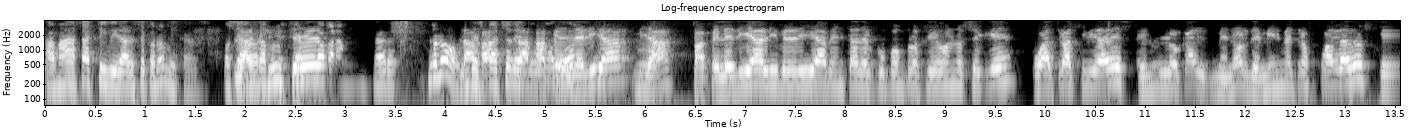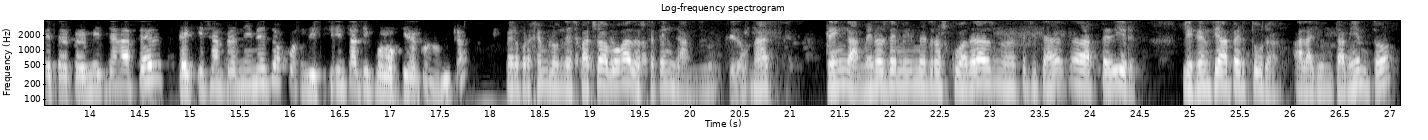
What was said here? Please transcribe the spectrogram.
a más actividades económicas. O sea, Las ahora chuches, ejemplo, para montar- no, no, un la, despacho de la abogado, papelería, mira, papelería, librería, venta del cupón procio, no sé qué, cuatro actividades en un local menor de mil metros cuadrados que te permiten hacer X emprendimientos con distinta tipología económica. pero por ejemplo, un despacho de abogados que tenga Tiro. más tenga menos de mil metros cuadrados no necesita pedir licencia de apertura al ayuntamiento,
